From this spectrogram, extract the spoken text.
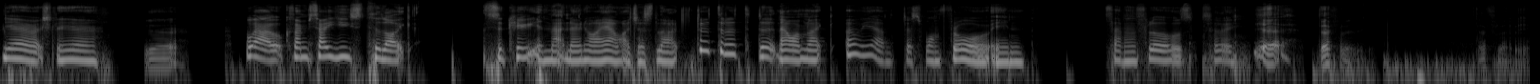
Yeah, actually, yeah. yeah. Well, because I'm so used to like security and that knowing who I am, I just like duh, duh, duh, now I'm like, oh yeah, I'm just one floor in seven floors. So Yeah, definitely, definitely.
